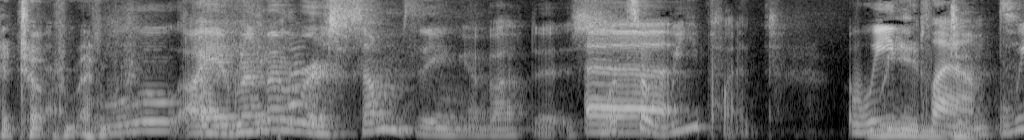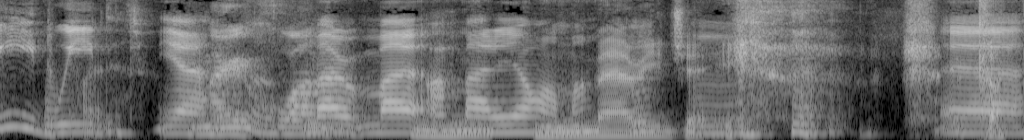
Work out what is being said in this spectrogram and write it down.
I don't remember. Ooh, I remember something about this. Uh, What's a wee plant? Weed, Weed. plant. Weed Weed. plant. Yeah. Marijuana. Mar- ma- marijuana. Mary J. Mm-hmm. Cut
